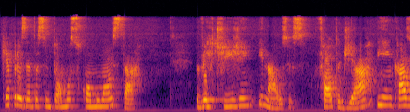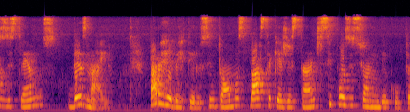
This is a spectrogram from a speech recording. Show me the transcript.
que apresenta sintomas como mal-estar, vertigem e náuseas, falta de ar e, em casos extremos, desmaio. Para reverter os sintomas, basta que a gestante se posicione em decúbito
